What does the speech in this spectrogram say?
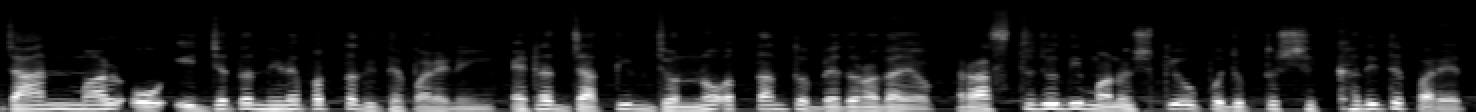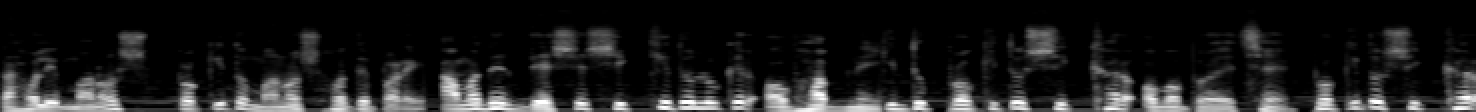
জান মাল ও ইজ্জতের নিরাপত্তা দিতে পারেনি। এটা জাতির জন্য অত্যন্ত বেদনাদায়ক। রাষ্ট্র যদি মানুষকে উপযুক্ত শিক্ষা দিতে পারে, তাহলে মানুষ প্রকৃত মানুষ হতে পারে। আমাদের দেশে শিক্ষিত লোকের অভাব নেই, কিন্তু প্রকৃত শিক্ষার অভাব রয়েছে। প্রকৃত শিক্ষার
